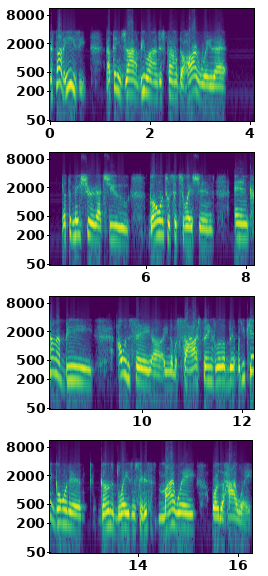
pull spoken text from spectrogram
It's not easy. I think John Beilein just found the hard way that you have to make sure that you go into a situation and kind of be I wouldn't say uh, you know massage things a little bit, but you can't go in there guns blazing and say this is my way or the highway.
